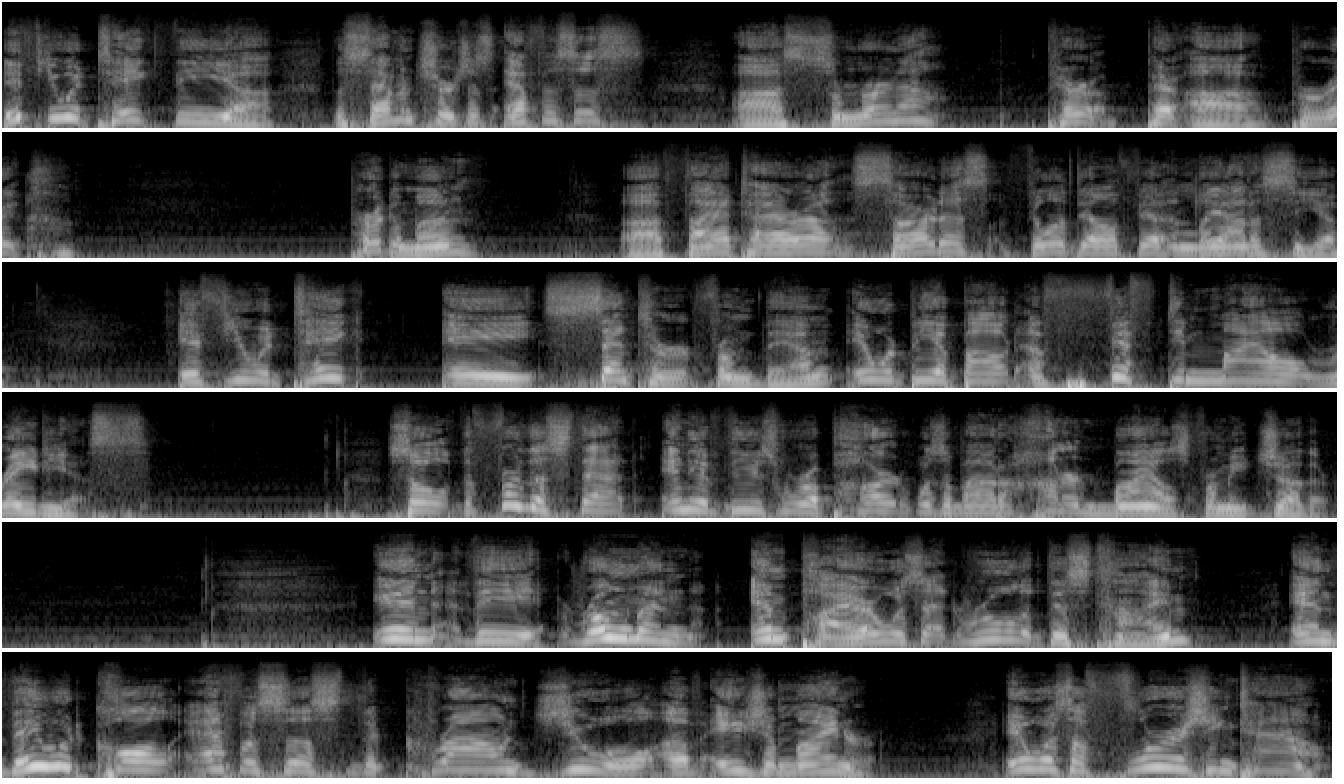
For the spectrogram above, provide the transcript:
If you would take the uh, the seven churches, Ephesus, uh, Smyrna, per, per, uh, per, Pergamon, uh, Thyatira, Sardis, Philadelphia, and Laodicea. If you would take a center from them, it would be about a 50 mile radius. So the furthest that any of these were apart was about 100 miles from each other. In the Roman Empire was at rule at this time, and they would call Ephesus the crown jewel of Asia Minor. It was a flourishing town.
